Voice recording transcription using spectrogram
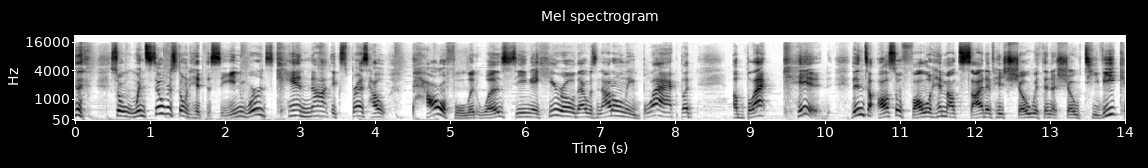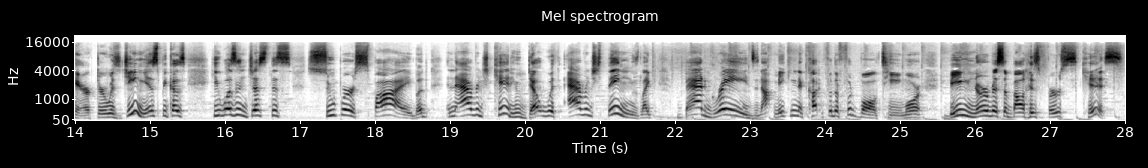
so when Silverstone hit the scene, words cannot express how powerful it was seeing a hero that was not only black, but a black kid. Then to also follow him outside of his show within a show TV character was genius because he wasn't just this super spy, but an average kid who dealt with average things like bad grades, not making the cut for the football team, or being nervous about his first kiss.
